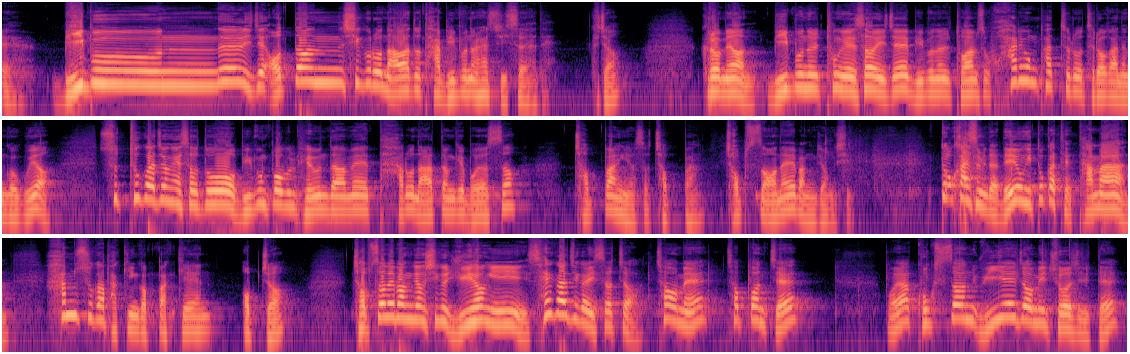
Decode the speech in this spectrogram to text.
예, 미분을 이제 어떤 식으로 나와도 다 미분을 할 수 있어야 돼. 그죠? 그러면 미분을 통해서 이제 미분을 도함수 활용 파트로 들어가는 거고요. 수투 과정에서도 미분법을 배운 다음에 바로 나왔던 게 뭐였어? 접방이었어. 접방. 접선의 방정식. 똑같습니다. 내용이 똑같아. 다만 함수가 바뀐 것밖에 없죠. 접선의 방정식은 유형이 세 가지가 있었죠. 처음에 첫 번째 뭐야? 곡선 위의 점이 주어질 때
